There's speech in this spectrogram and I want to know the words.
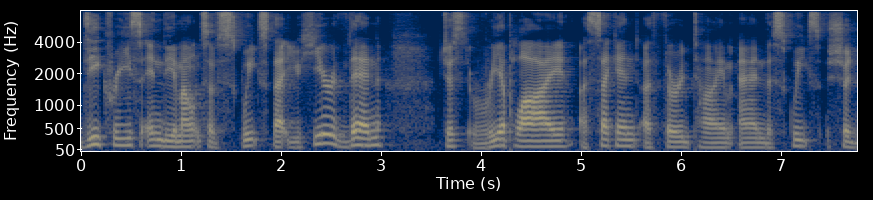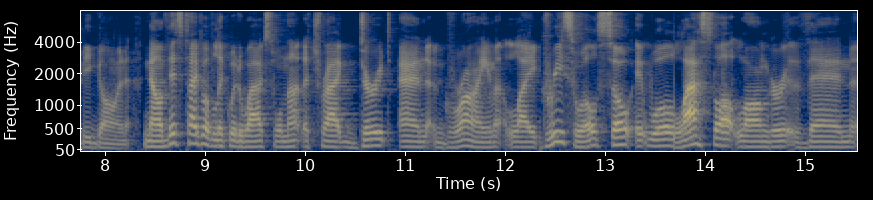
decrease in the amounts of squeaks that you hear, then just reapply a second, a third time, and the squeaks should be gone. Now, this type of liquid wax will not attract dirt and grime like grease will, so it will last a lot longer than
